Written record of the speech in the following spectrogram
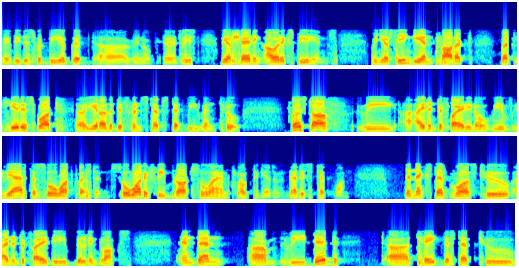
maybe this would be a good uh, you know at least we are sharing our experience when you're seeing the end product but here is what uh, here are the different steps that we went through. First off we identified you know we we asked the so what question. So what if we brought SOA and cloud together? That is step one. The next step was to identify the building blocks. And then um, we did uh, take the step to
